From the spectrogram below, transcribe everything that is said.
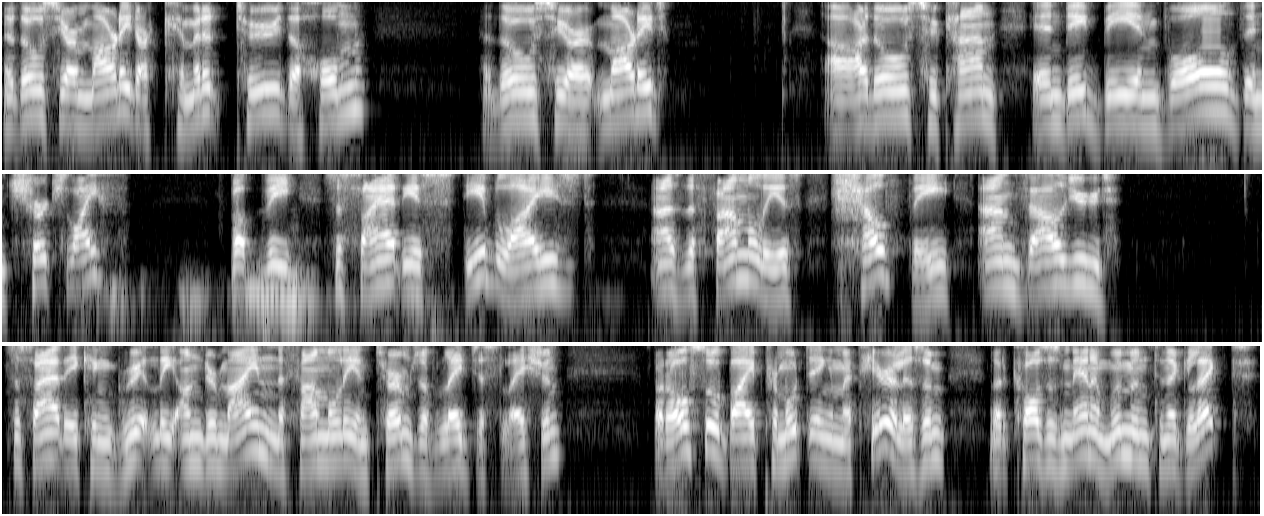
That those who are married are committed to the home. That those who are married Uh, are those who can indeed be involved in church life. But the society is stabilized as the family is healthy and valued. Society can greatly undermine the family in terms of legislation, but also by promoting materialism that causes men and women to neglect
